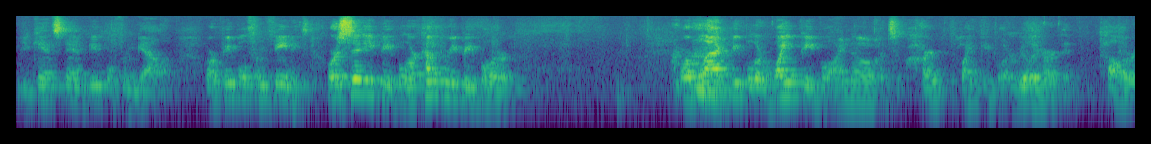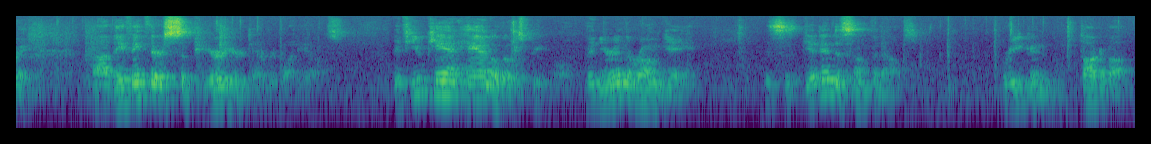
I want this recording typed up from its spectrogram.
you can't stand people from Gallup, or people from Phoenix, or city people, or country people, or or black people or white people. I know it's hard, white people are really hard to tolerate. Uh, they think they're superior to everybody else. If you can't handle those people, then you're in the wrong game. This is, get into something else, where you can talk about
